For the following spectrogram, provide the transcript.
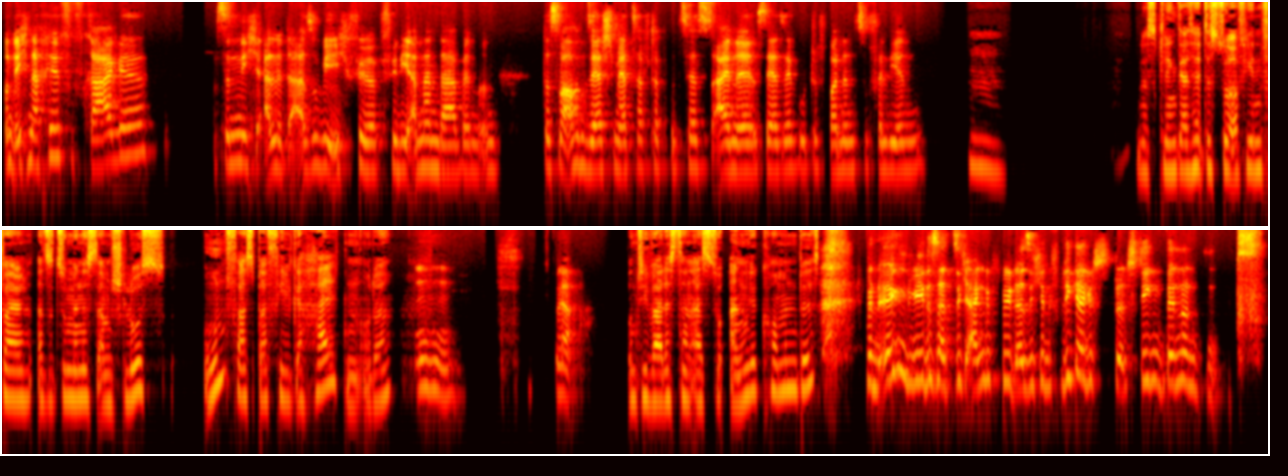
und ich nach Hilfe frage, sind nicht alle da, so wie ich für, für die anderen da bin. Und das war auch ein sehr schmerzhafter Prozess, eine sehr, sehr gute Freundin zu verlieren. Hm. Das klingt, als hättest du auf jeden Fall, also zumindest am Schluss, unfassbar viel gehalten, oder? Mhm. Ja. Und wie war das dann, als du angekommen bist? Ich bin irgendwie, das hat sich angefühlt, als ich in den Flieger gestiegen bin und pff,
